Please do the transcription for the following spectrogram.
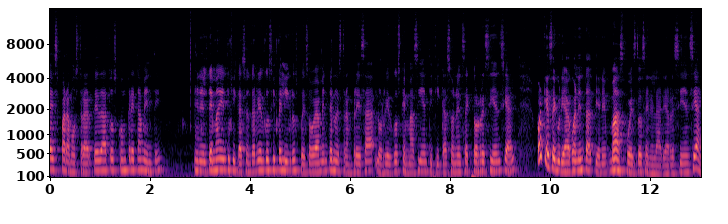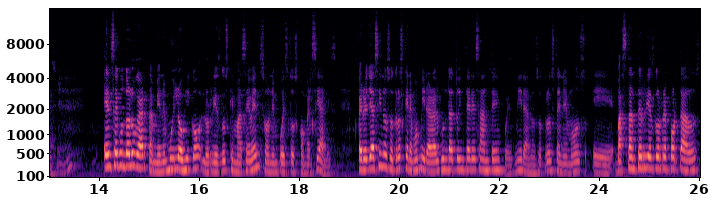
es para mostrarte datos concretamente. En el tema de identificación de riesgos y peligros, pues obviamente nuestra empresa los riesgos que más identifica son el sector residencial, porque Seguridad Guanenta tiene más puestos en el área residencial. En segundo lugar, también es muy lógico, los riesgos que más se ven son en puestos comerciales. Pero ya si nosotros queremos mirar algún dato interesante, pues mira, nosotros tenemos eh, bastantes riesgos reportados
